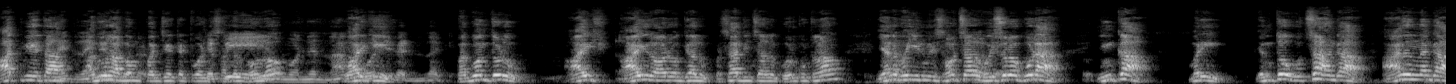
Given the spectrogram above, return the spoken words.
ఆత్మీయత అనురాగం పంచేటటువంటి సందర్భంలో వారికి భగవంతుడు ఆయుష్ ఆయుర ఆరోగ్యాలు ప్రసాదించాలని కోరుకుంటున్నాం. ఎనభై ఎనిమిది సంవత్సరాల వయసులో కూడా ఇంకా మరి ఎంతో ఉత్సాహంగా ఆనందంగా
